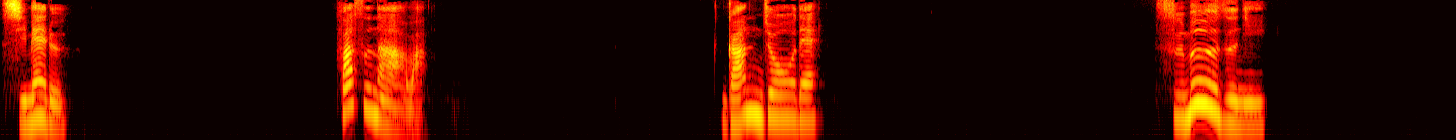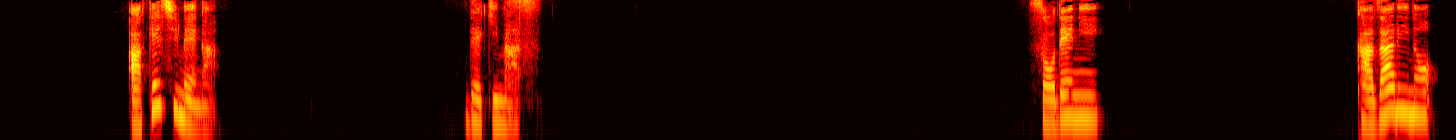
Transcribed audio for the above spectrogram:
閉めるファスナーは頑丈でスムーズに開け閉めができます。袖に飾りの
